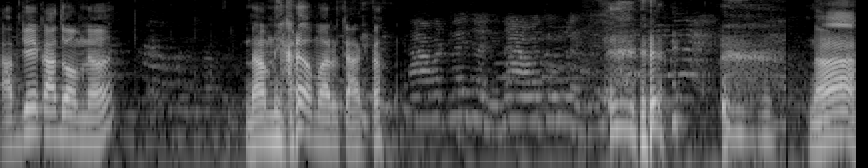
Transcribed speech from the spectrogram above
આપજો એક આદો અમને હં? નામ નીકળ્યો મારું ચાંક તો. ના આવે તો હું લઈ જઈશ ના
